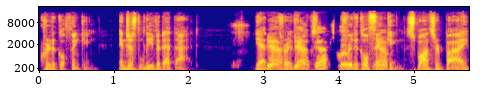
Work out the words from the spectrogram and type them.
critical thinking and just leave it at that? Yeah, Yeah, that's right, yeah, folks. yeah, absolutely. critical Yeah. thinking, sponsored by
